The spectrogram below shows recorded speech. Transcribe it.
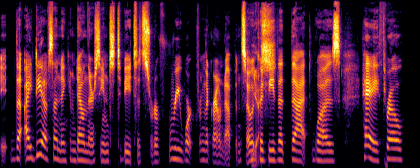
it, the idea of sending him down there seemed to be to sort of rework from the ground up. And so it could be that that was, hey, throw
